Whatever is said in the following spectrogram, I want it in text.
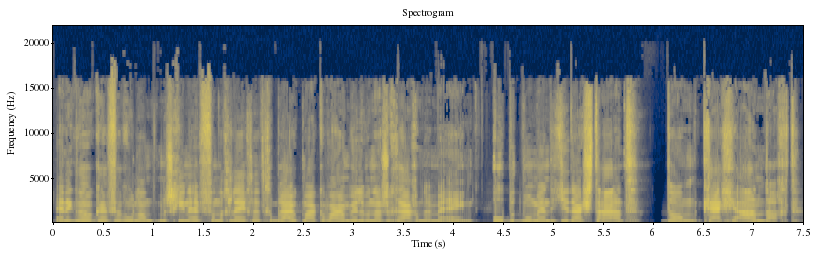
En ik wil ook even, Roeland, misschien even van de gelegenheid gebruik maken. Waarom willen we nou zo graag op nummer 1? Op het moment dat je daar staat, dan krijg je aandacht.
